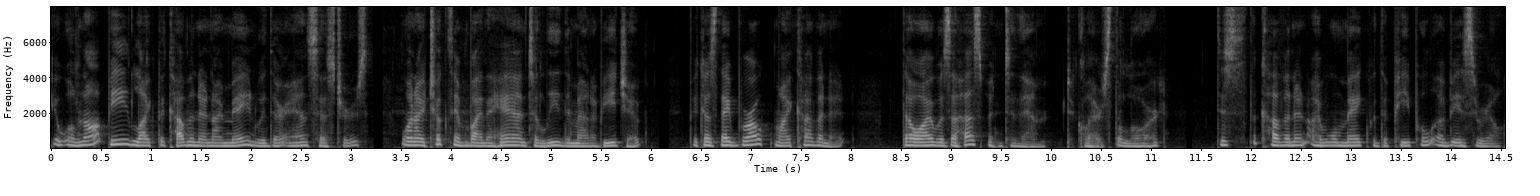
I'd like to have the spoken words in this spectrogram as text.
It will not be like the covenant I made with their ancestors when I took them by the hand to lead them out of Egypt, because they broke my covenant, though I was a husband to them, declares the Lord. This is the covenant I will make with the people of Israel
